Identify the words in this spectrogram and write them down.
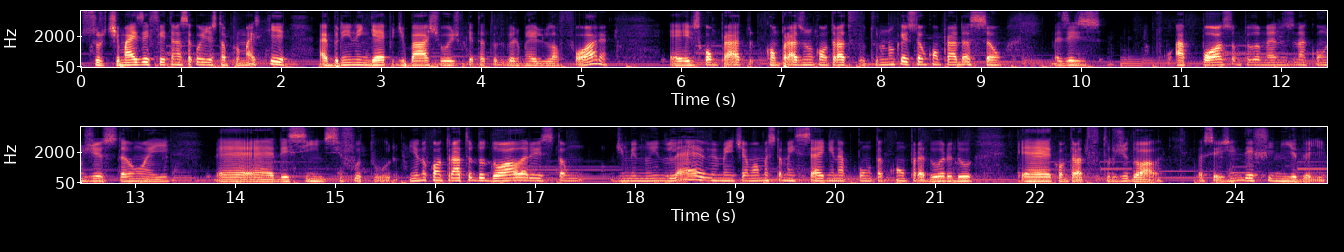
surtir mais efeito nessa congestão. Por mais que abrindo em gap de baixo hoje, porque está tudo vermelho lá fora, é, eles comprado, comprados no contrato futuro não questão comprada ação, mas eles apostam pelo menos na congestão aí é, desse índice futuro. E no contrato do dólar eles estão diminuindo levemente a mão, mas também seguem na ponta compradora do é, contrato futuro de dólar, ou seja, indefinido ali,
